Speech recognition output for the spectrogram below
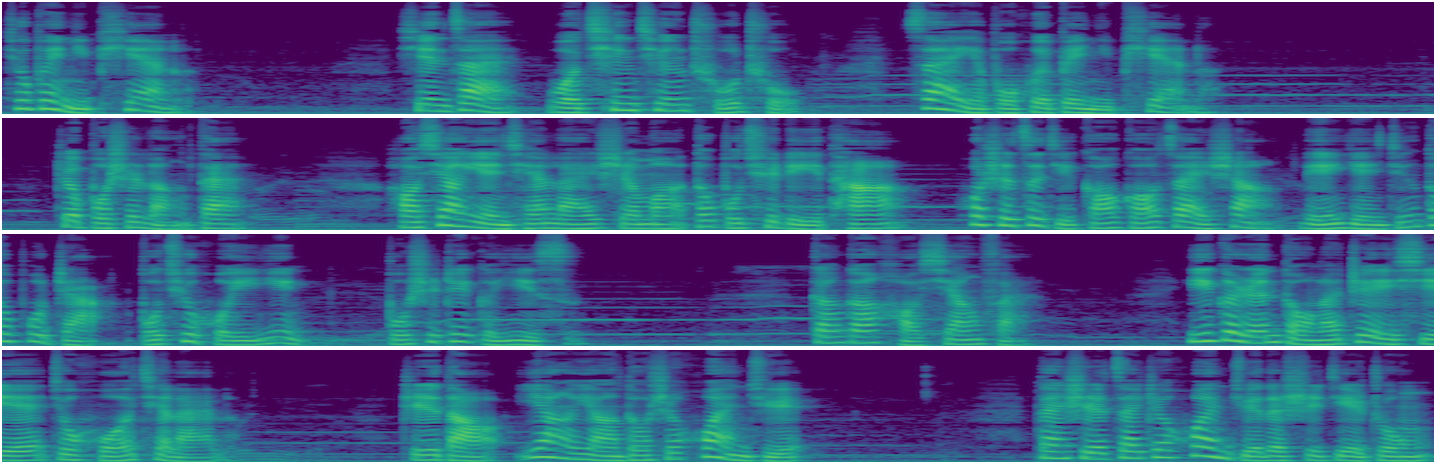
就被你骗了。现在我清清楚楚，再也不会被你骗了。这不是冷淡，好像眼前来什么都不去理他。”或是自己高高在上，连眼睛都不眨，不去回应，不是这个意思。刚刚好相反，一个人懂了这些，就活起来了，知道样样都是幻觉。但是在这幻觉的世界中，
